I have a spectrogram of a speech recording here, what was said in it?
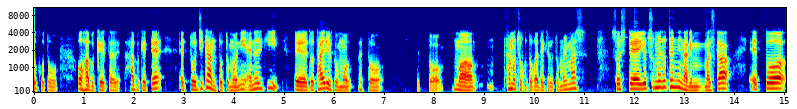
うことを省けて、省けて、えっと、時間とともにエネルギー、えっと、体力も、えっと、えっと、まあ、保つことができると思います。そして、4つ目の点になりますが、えっと、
